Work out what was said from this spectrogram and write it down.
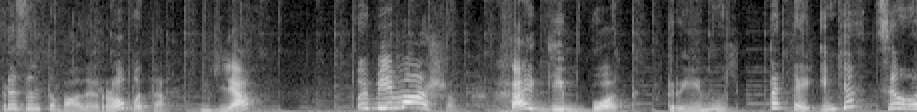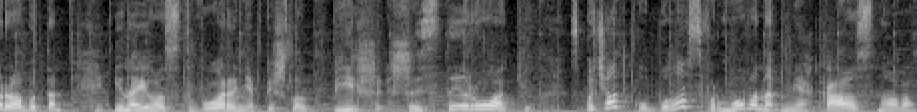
презентували робота для обіймашок Хагібот 3.0. Таке ім'я цього робота. І на його створення пішло більше шести років. Спочатку була сформована м'яка основа.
